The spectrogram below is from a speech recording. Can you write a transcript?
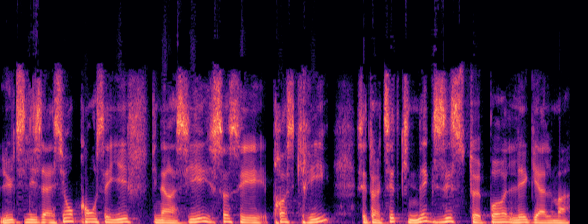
L'utilisation conseiller financier, ça c'est proscrit. C'est un titre qui n'existe pas légalement.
